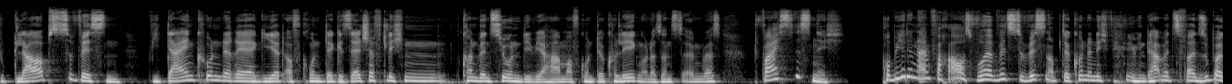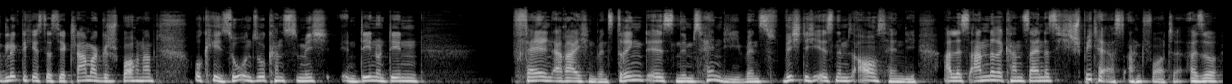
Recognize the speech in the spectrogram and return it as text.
Du glaubst zu wissen, wie dein Kunde reagiert aufgrund der gesellschaftlichen Konventionen, die wir haben, aufgrund der Kollegen oder sonst irgendwas. Du weißt es nicht. Probier den einfach aus. Woher willst du wissen, ob der Kunde nicht in Davids Fall super glücklich ist, dass ihr klar mal gesprochen habt, okay, so und so kannst du mich in den und den Fällen erreichen. Wenn es dringend ist, nimm's Handy. Wenn es wichtig ist, nimm's aus Handy. Alles andere kann sein, dass ich später erst antworte. Also.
